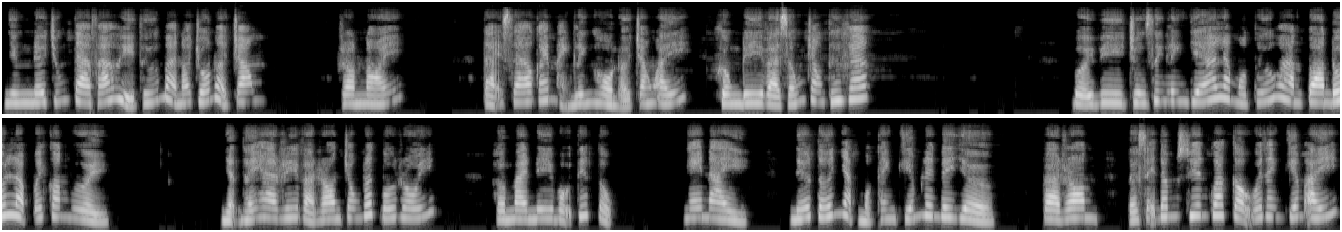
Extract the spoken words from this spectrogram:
Nhưng nếu chúng ta phá hủy thứ mà nó trốn ở trong, Ron nói, tại sao cái mạng linh hồn ở trong ấy không đi và sống trong thứ khác? Bởi vì trường sinh linh giá là một thứ hoàn toàn đối lập với con người. Nhận thấy Harry và Ron trông rất bối rối, Hermione vội tiếp tục. Nghe này, nếu tớ nhặt một thanh kiếm lên bây giờ, và Ron, tớ sẽ đâm xuyên qua cậu với thanh kiếm ấy.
